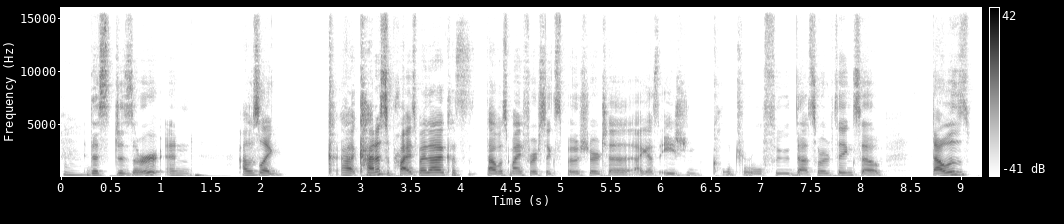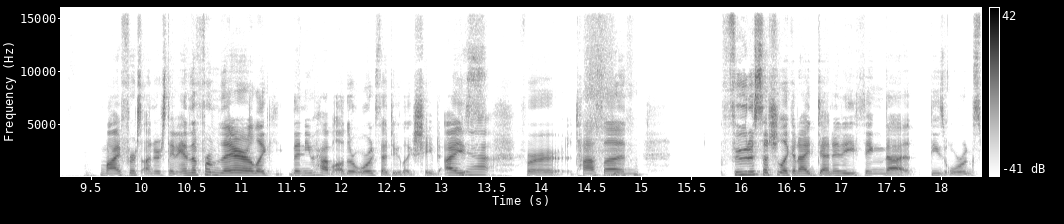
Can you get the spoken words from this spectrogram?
Hmm. this dessert, and I was like kind of surprised by that because that was my first exposure to, I guess, Asian cultural food, that sort of thing. So that was my first understanding, and then from there, like then you have other orgs that do like shaved ice Yeah. for TASA, and food is such like an identity thing that these orgs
